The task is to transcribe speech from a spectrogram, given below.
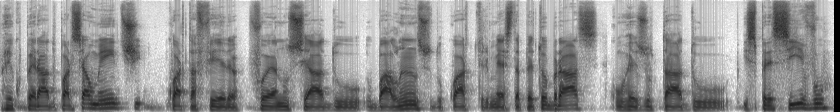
recuperado parcialmente. Quarta-feira foi anunciado o balanço do quarto trimestre da Petrobras, com resultado expressivo.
